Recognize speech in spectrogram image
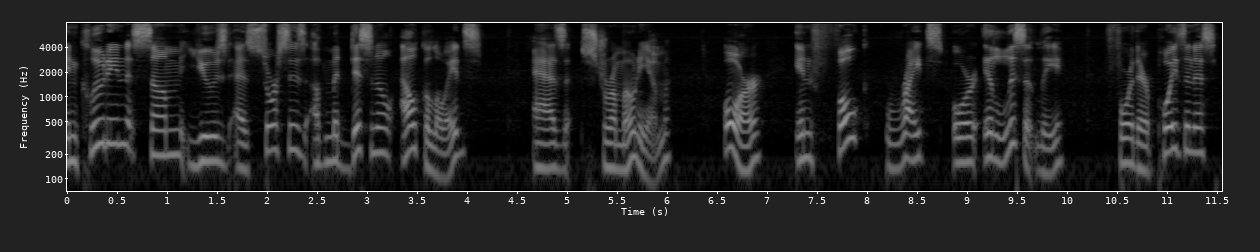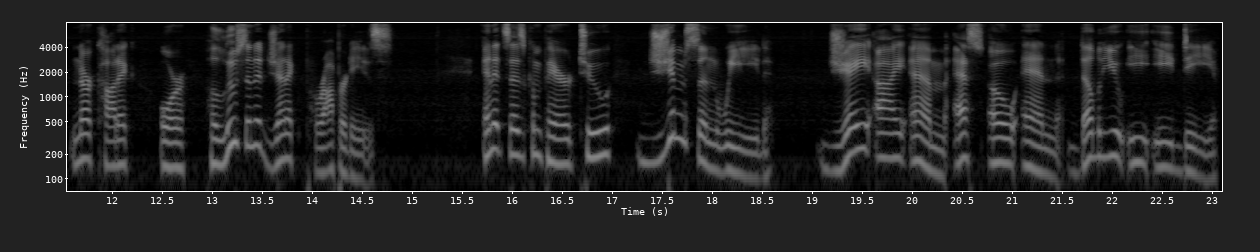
including some used as sources of medicinal alkaloids, as stramonium, or in folk rites or illicitly for their poisonous, narcotic, or hallucinogenic properties. And it says compared to Jimson weed, J I M S O N W E E D.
